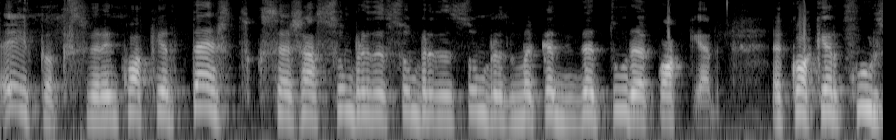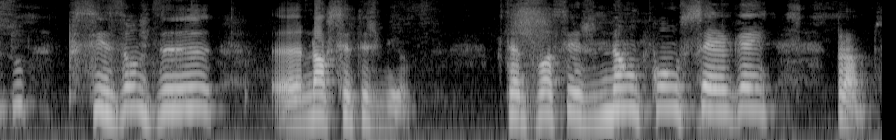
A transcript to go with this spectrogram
e para perceberem qualquer texto que seja a sombra da sombra da sombra de uma candidatura a qualquer, a qualquer curso, precisam de 900 eh, mil. Portanto, vocês não conseguem. Pronto.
